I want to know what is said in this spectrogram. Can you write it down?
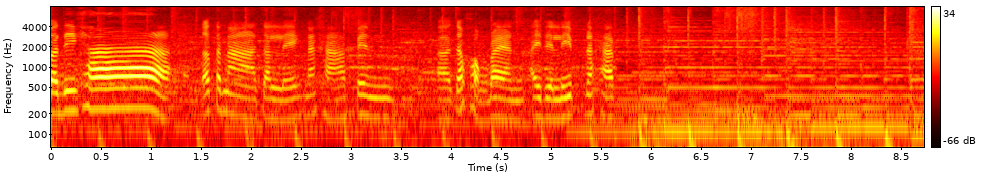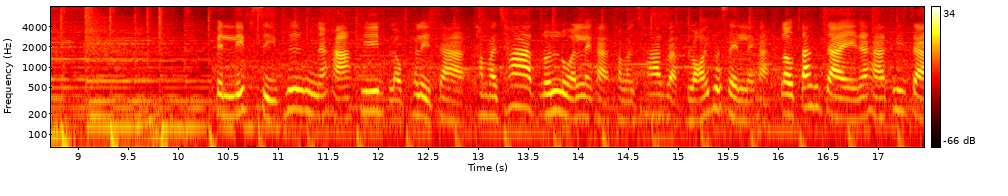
วัสดีค่ะ รัตนาจันเล็กนะคะ เป็นเจ้าของแบรนด์ไอเดลิฟนะคะเป็นลิปสีพึ่งนะคะ ที่เราผลิตจากธรรมชาติล้วนๆเลยค่ะ ธรรมชาติแบบร้อยเปอร์เซ็นต์เลยค่ะ เราตั้งใจนะคะที่จะ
